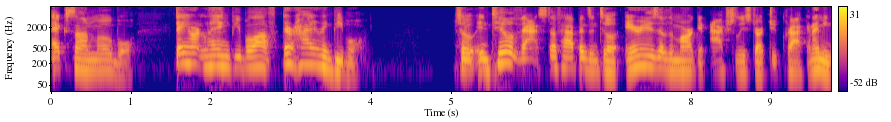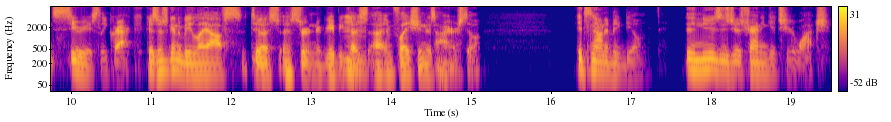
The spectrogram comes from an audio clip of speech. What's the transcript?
ExxonMobil, they aren't laying people off, they're hiring people. So until that stuff happens, until areas of the market actually start to crack, and I mean seriously crack, because there's going to be layoffs to a certain degree because uh, inflation is higher still. It's not a big deal. The news is just trying to get you to watch.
